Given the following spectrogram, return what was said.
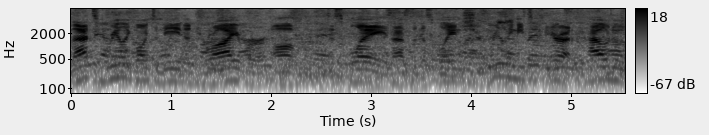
that's really going to be the driver of displays as the display industry really needs to figure out how to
